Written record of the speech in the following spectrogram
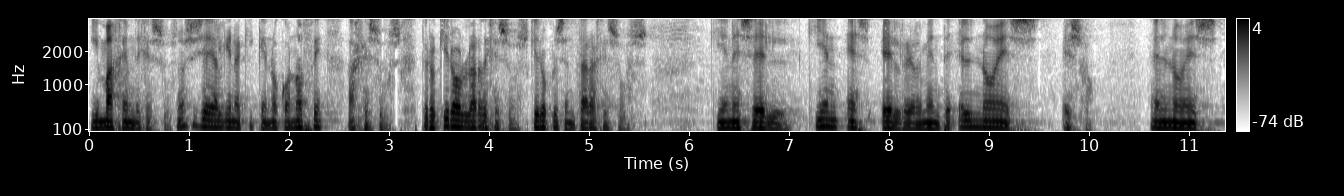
imagen de Jesús. No sé si hay alguien aquí que no conoce a Jesús, pero quiero hablar de Jesús, quiero presentar a Jesús. ¿Quién es Él? ¿Quién es Él realmente? Él no es eso. Él no es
